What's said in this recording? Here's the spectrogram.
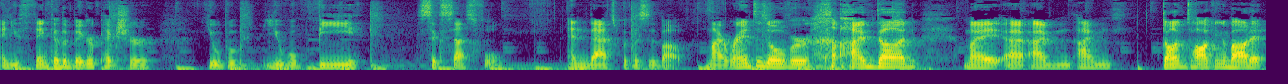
and you think of the bigger picture, you will, you will be successful. And that's what this is about my rant is over. I'm done. My uh, I'm I'm done talking about it.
